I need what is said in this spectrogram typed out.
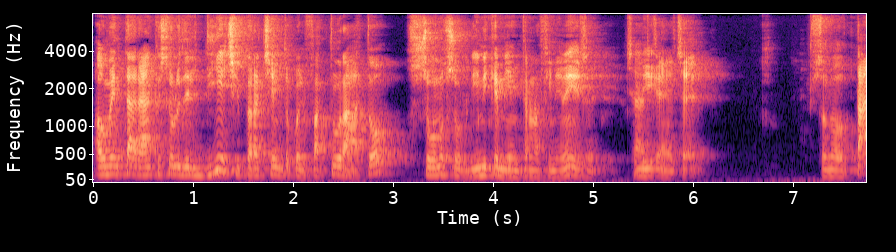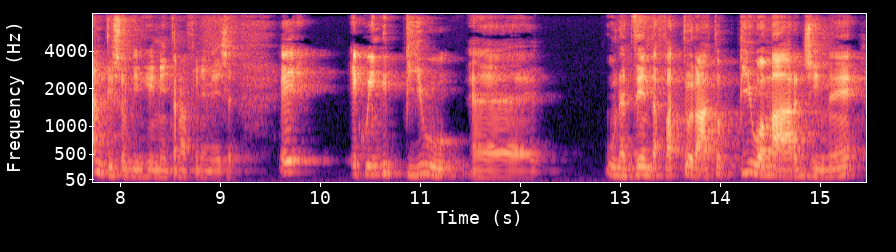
aumentare anche solo del 10% quel fatturato sono soldini che mi entrano a fine mese. Certo. Mi, eh, cioè, sono tanti soldini che mi entrano a fine mese. E, e quindi più eh, un'azienda ha fatturato, più a margine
